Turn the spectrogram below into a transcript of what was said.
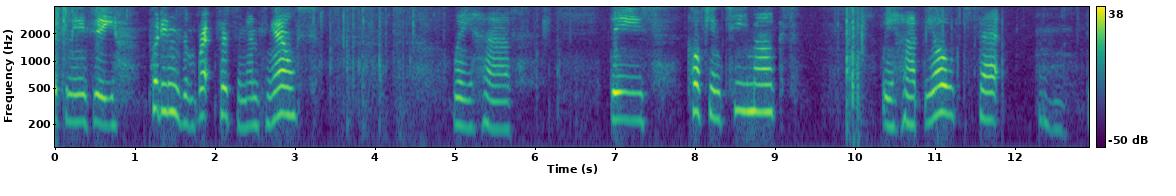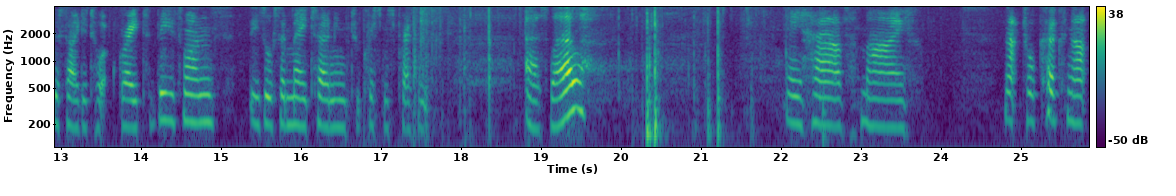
quick and easy puddings and breakfast and anything else. We have these coffee and tea mugs. We had the old set, decided to upgrade to these ones. These also may turn into Christmas presents as well. We have my natural coconut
